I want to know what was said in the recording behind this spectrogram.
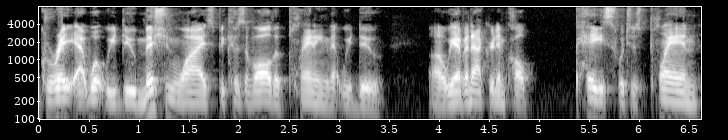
great at what we do mission wise because of all the planning that we do. Uh, we have an acronym called PACE, which is plan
